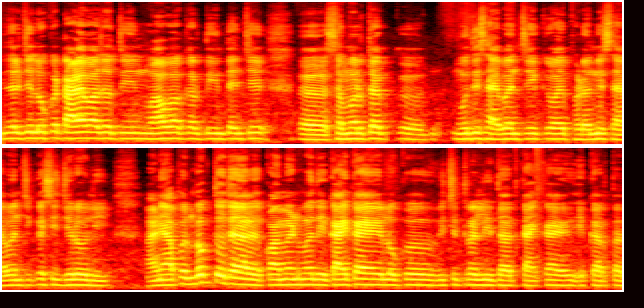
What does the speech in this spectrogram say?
तिथलचे लोक टाळ्या वाजवतील वाह वाह करतील त्यांचे समर्थक मोदी साहेबांची किंवा फडणवीस साहेबांची कशी जिरवली? आणि आपण बघतो त्या कॉमेंटमध्ये काय काय लोक विचित्र लिहितात काय काय हे करतात.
